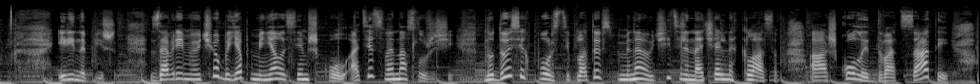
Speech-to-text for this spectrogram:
Ирина пишет. За время учебы я поменяла 7 школ. Отец военнослужащий. Но до сих пор с теплотой вспоминаю учителя начальных классов. А школы 20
